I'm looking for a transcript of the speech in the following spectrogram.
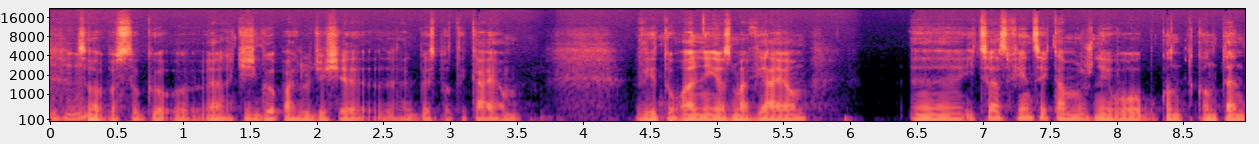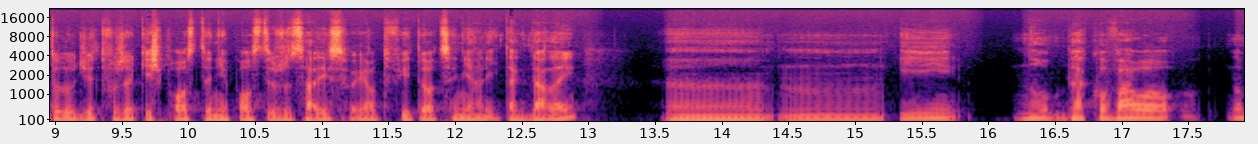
Mhm. Są po prostu w jakichś grupach ludzie się jakby spotykają wirtualnie i rozmawiają. Yy, I coraz więcej tam różnych było kon- kontentu, ludzie tworzyli jakieś posty, nie posty, wrzucali swoje outfity, oceniali i tak dalej. Yy, mm, I no, brakowało, no,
